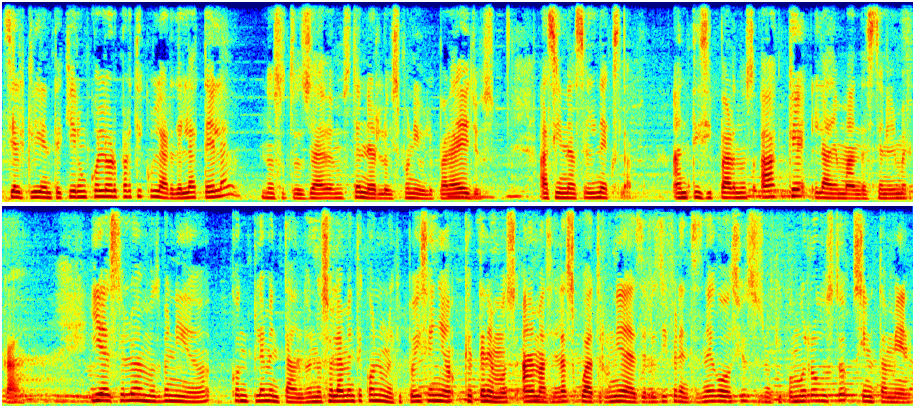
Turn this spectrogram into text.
si el cliente quiere un color particular de la tela, nosotros ya debemos tenerlo disponible para ellos. Así nace el Next Lab anticiparnos a que la demanda esté en el mercado. Y esto lo hemos venido complementando no solamente con un equipo de diseño que tenemos además en las cuatro unidades de los diferentes negocios, es un equipo muy robusto, sino también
